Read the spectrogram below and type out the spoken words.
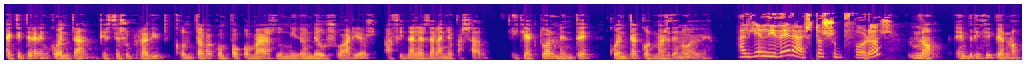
Hay que tener en cuenta que este subreddit contaba con poco más de un millón de usuarios a finales del año pasado y que actualmente cuenta con más de nueve. ¿Alguien lidera estos subforos? No, en principio no.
